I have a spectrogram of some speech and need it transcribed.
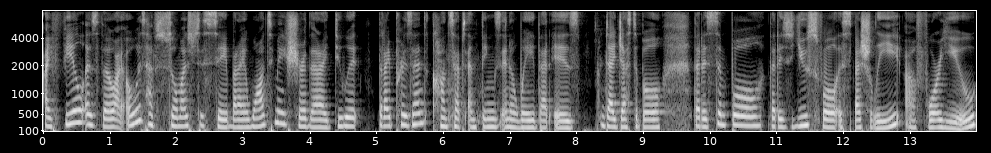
I feel as though I always have so much to say, but I want to make sure that I do it that I present concepts and things in a way that is digestible, that is simple, that is useful, especially uh, for you.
